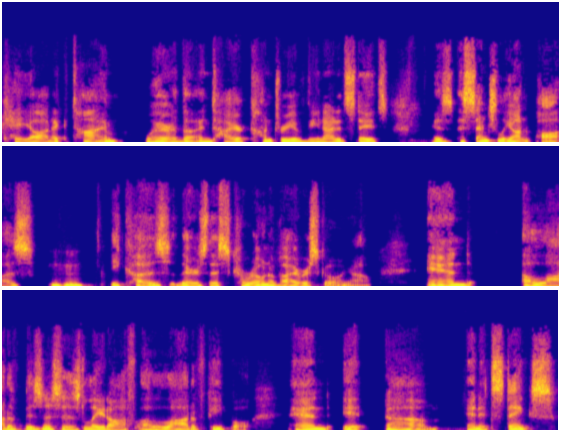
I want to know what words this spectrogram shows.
chaotic time where the entire country of the United States is essentially on pause Mm-hmm. because there's this coronavirus going out. And a lot of businesses laid off a lot of people. And it um, and it stinks.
